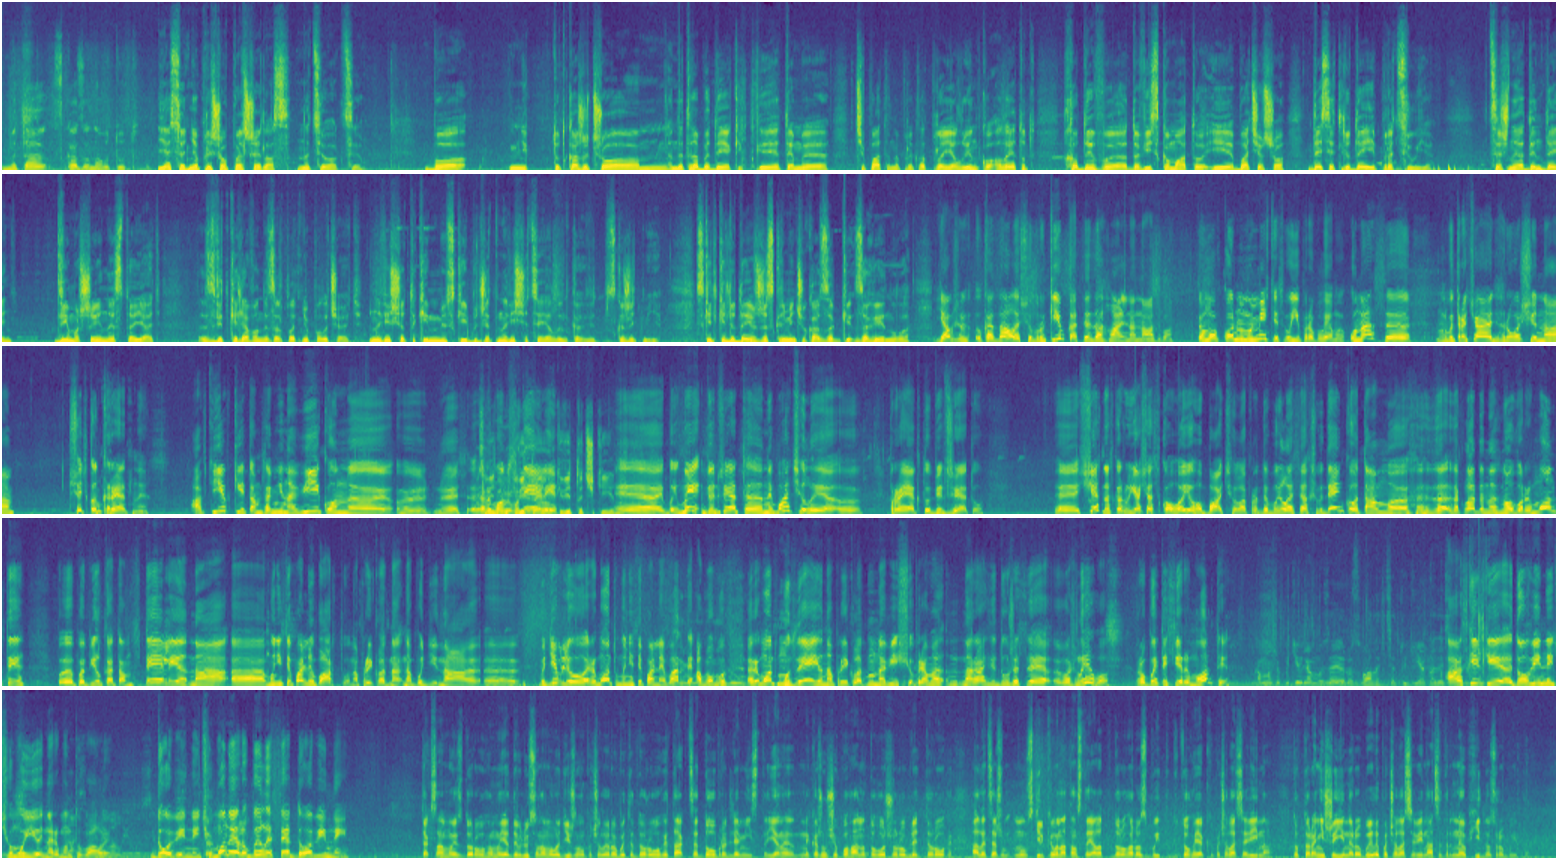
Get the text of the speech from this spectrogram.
Мета сказана отут. Я сьогодні прийшов перший раз на цю акцію, бо мені тут кажуть, що не треба деякі е, теми чіпати, наприклад, про ялинку, але я тут ходив е, до військкомату і бачив, що 10 людей працює. Це ж не один день. Дві машини стоять. Звідкиля вони зарплатню отримують? Навіщо такий міський бюджет? Навіщо ця ялинка? Скажіть мені. Скільки людей вже з Кремінчука загинуло? Я вже казала, що Бруківка це загальна назва. Тому в кожному місті свої проблеми. У нас е, витрачають гроші на щось конкретне. Автівки, там заміна вікон, е, е, ремонт стелі. Квіточки. Ми бюджет не бачили проекту бюджету. Е, Чесно скажу, я частково його бачила, продивилася швиденько. Там е, закладено знову ремонти, побілка там стелі на е, муніципальну варту, наприклад, на, на, буді, на будівлю ремонту муніципальної варти або ремонт музею, наприклад. Ну навіщо? Прямо наразі дуже це важливо робити ці ремонти. А може будівля музею розвалиться тоді, яка десь. А скільки до війни чому її не ремонтували? До війни. Чому Так, не тобто- робили це до війни? Так само і з дорогами. Я дивлюся на молодіжному, почали робити дороги. Так, це добре для міста. Я не, не кажу, що погано того, що роблять дороги. Але це ж ну скільки вона там стояла, дорога розбита до того, як почалася війна. Тобто раніше її не робили, почалася війна, це необхідно зробити.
